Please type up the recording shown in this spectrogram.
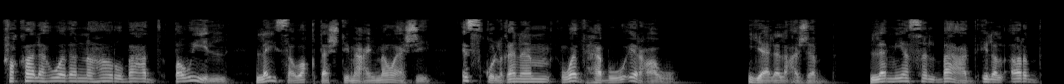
فقال هو ذا النهار بعد طويل ليس وقت اجتماع المواشي. اسقوا الغنم واذهبوا ارعوا. يا للعجب لم يصل بعد إلى الأرض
